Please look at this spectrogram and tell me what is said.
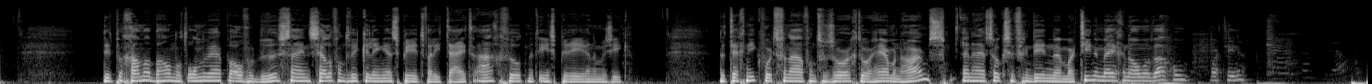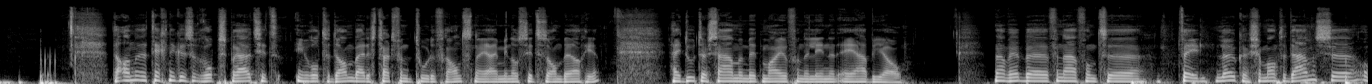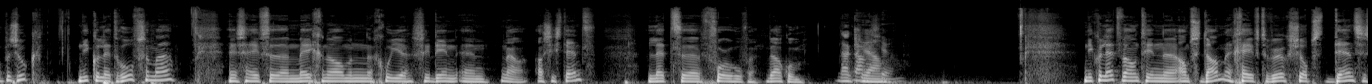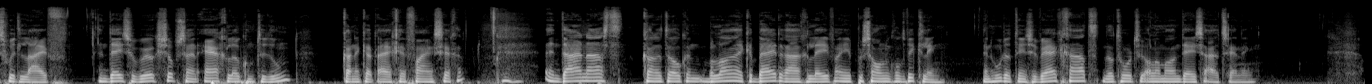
Dit programma behandelt onderwerpen over bewustzijn, zelfontwikkeling en spiritualiteit, aangevuld met inspirerende muziek. De techniek wordt vanavond verzorgd door Herman Harms en hij heeft ook zijn vriendin eh, Martine meegenomen. Welkom Martine. De andere technicus Rob Spruit zit in Rotterdam bij de start van de Tour de France. Nou ja, inmiddels zitten ze al in België. Hij doet daar samen met Mario van der Linden het EHBO. Nou, we hebben vanavond eh, twee leuke, charmante dames eh, op bezoek. Nicolette Rolfsema. En ze heeft eh, meegenomen een goede vriendin en nou, assistent. Let Voorhoeven. Welkom. Dankjewel. Nicolette woont in Amsterdam en geeft workshops Dances with Life. En deze workshops zijn erg leuk om te doen. Kan ik uit eigen ervaring zeggen. En daarnaast kan het ook een belangrijke bijdrage leveren aan je persoonlijke ontwikkeling. En hoe dat in zijn werk gaat, dat hoort u allemaal in deze uitzending.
